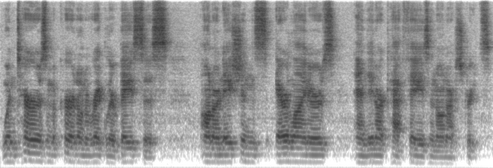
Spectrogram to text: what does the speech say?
when terrorism occurred on a regular basis on our nation's airliners and in our cafes and on our streets.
